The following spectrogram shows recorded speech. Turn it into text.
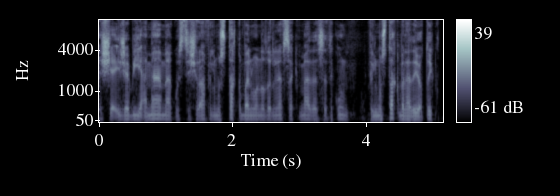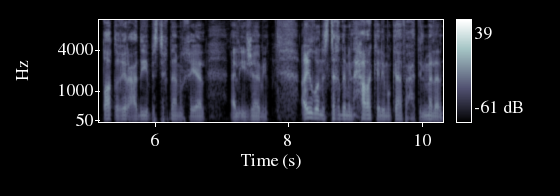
أشياء إيجابية أمامك واستشراف المستقبل والنظر لنفسك ماذا ستكون في المستقبل. هذا يعطيك طاقة غير عادية باستخدام الخيال الإيجابي. أيضا استخدم الحركة لمكافحة الملل.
